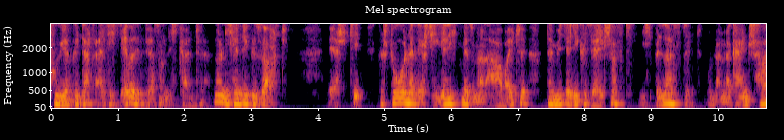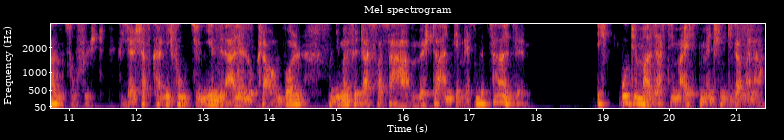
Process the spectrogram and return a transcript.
früher gedacht, als ich selber den Vers noch nicht kannte? Nun, ich hätte gesagt, wer gestohlen hat, der stehle nicht mehr, sondern arbeite, damit er die Gesellschaft nicht belastet und einmal keinen Schaden zufügt. Gesellschaft kann nicht funktionieren, wenn alle nur klauen wollen und niemand für das, was er haben möchte, angemessen bezahlen will. Ich mute mal, dass die meisten Menschen dieser meiner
